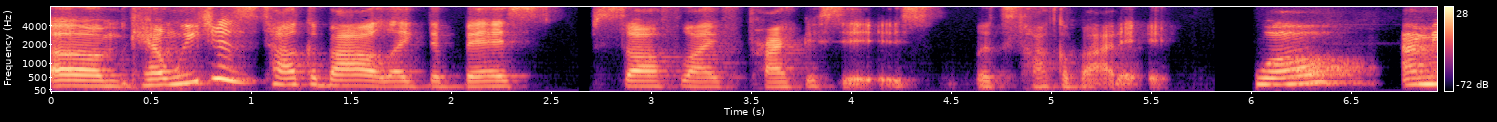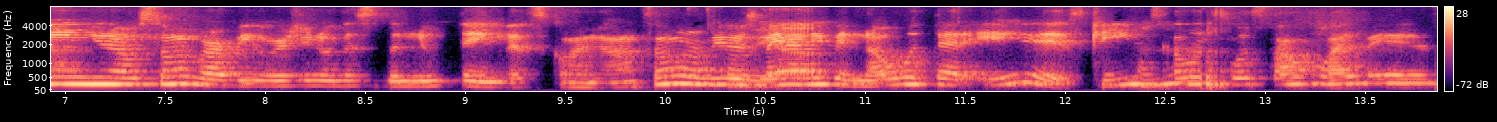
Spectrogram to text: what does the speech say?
um can we just talk about like the best soft life practices let's talk about it. Well, I mean, you know, some of our viewers, you know, this is the new thing that's going on. Some of our viewers oh, yeah. may not even know what that is. Can you mm-hmm. tell us what soft life is?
